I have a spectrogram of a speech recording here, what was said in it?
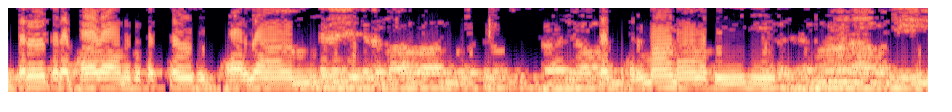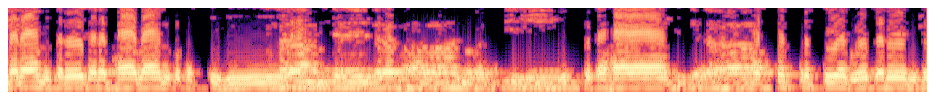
इतरेतरभावानुपतत्तौ सिद्धायाम्। तद्धर्माणामपि सुतरामितरेतरभावानुपपत्तिः। युक्ततः अस्मत्प्रत्ययगोचरे विषय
